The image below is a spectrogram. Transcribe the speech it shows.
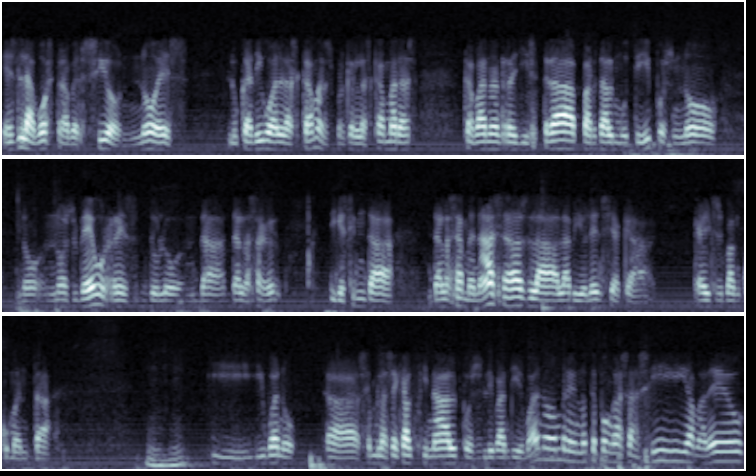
és la vostra versió, no és el que diuen les càmeres, perquè les càmeres que van enregistrar part del motí pues no, no, no es veu res de, lo- de, de les, diguéssim, de, de les amenaces, la, la violència que, que ells van comentar. Uh -huh. Y, y bueno, ah, sembla ser que al final pues le van a decir, bueno, hombre, no te pongas así, Amadeu,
